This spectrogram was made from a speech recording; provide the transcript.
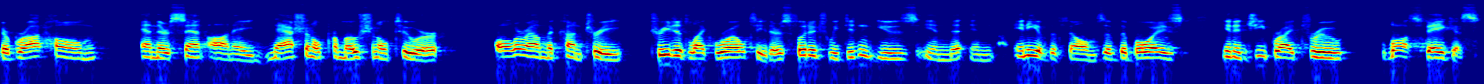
they're brought home, and they're sent on a national promotional tour all around the country, treated like royalty. There's footage we didn't use in the, in any of the films of the boys in a jeep ride through Las Vegas,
